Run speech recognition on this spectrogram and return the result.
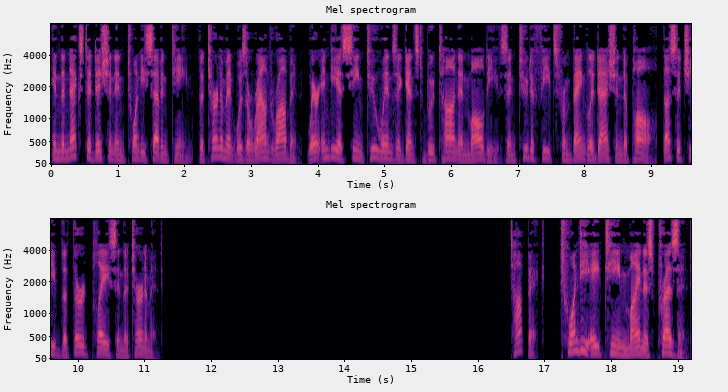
In the next edition in 2017, the tournament was a round-robin, where India seen two wins against Bhutan and Maldives and two defeats from Bangladesh and Nepal, thus achieved the third place in the tournament. Topic 2018-present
